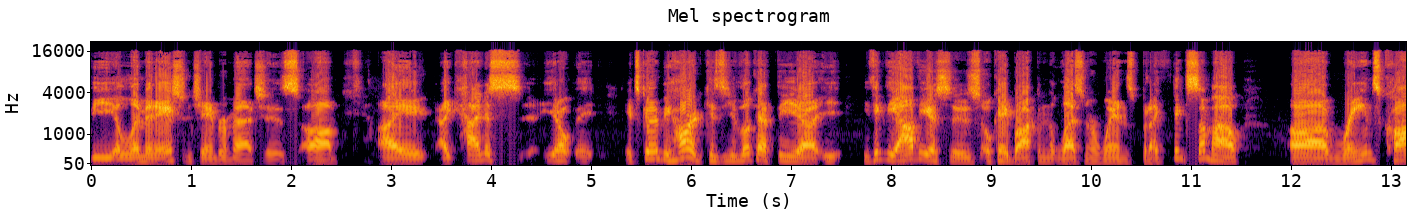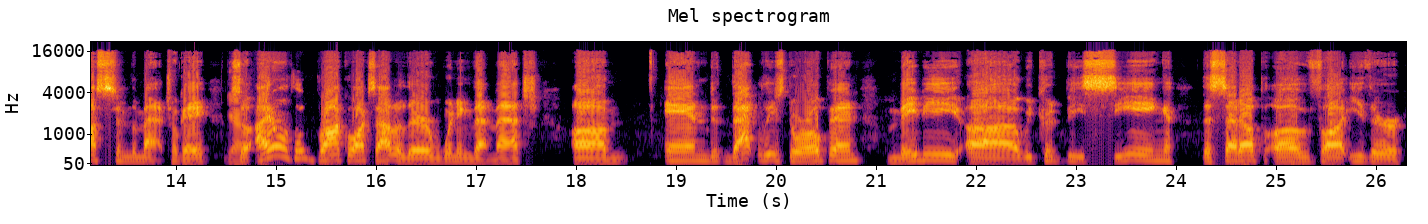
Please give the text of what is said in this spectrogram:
the elimination chamber matches. Um, I I kind of you know it, it's going to be hard because you look at the uh, you, you think the obvious is okay, Brock and Lesnar wins, but I think somehow uh, Reigns costs him the match. Okay, Yeah. so I don't think Brock walks out of there winning that match. Um, and that leaves door open. Maybe uh, we could be seeing the setup of uh, either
